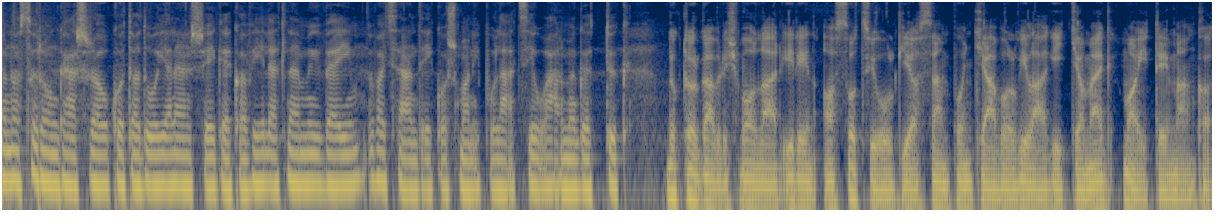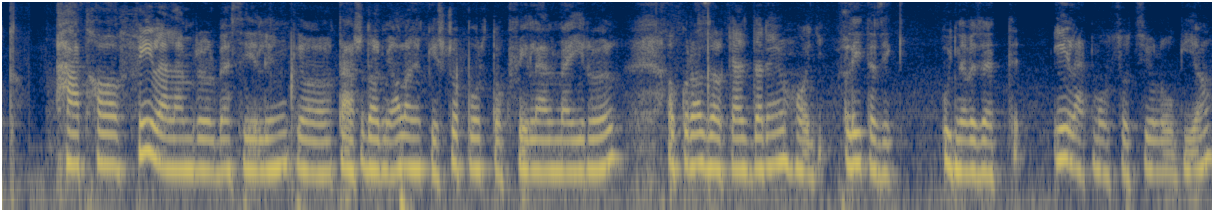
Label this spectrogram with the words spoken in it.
Vajon a szorongásra okot adó jelenségek a véletlen művei, vagy szándékos manipuláció áll mögöttük? Dr. Gabris Molnár Irén a szociológia szempontjából világítja meg mai témánkat. Hát, ha félelemről beszélünk, a társadalmi alanyok és csoportok félelmeiről, akkor azzal kezdeném, hogy létezik úgynevezett életmódszociológia,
